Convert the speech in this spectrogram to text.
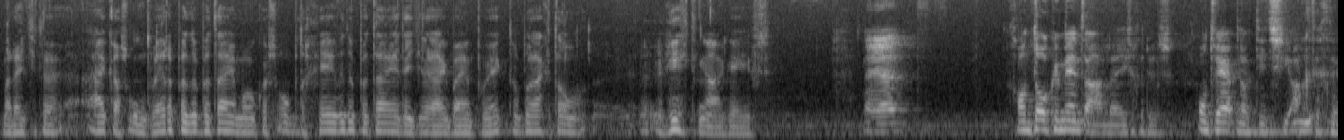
Maar dat je er eigenlijk als ontwerpende partij, maar ook als opdrachtgevende partij, dat je er eigenlijk bij een projectopdracht al richting aan geeft. Nou ja, gewoon documenten aanleveren dus. Ontwerpnotitieachtige.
